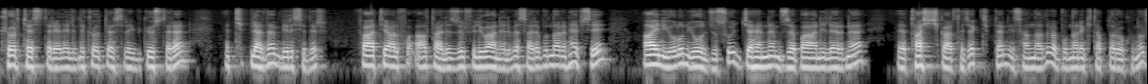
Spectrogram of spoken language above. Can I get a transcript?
kör testereyle, elinde kör testere gibi gösteren tiplerden birisidir. Fatih Altaylı, Zülfü Livaneli vesaire bunların hepsi aynı yolun yolcusu, cehennem zebanilerine e, taş çıkartacak tipten insanlardır ve bunların kitapları okunur.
